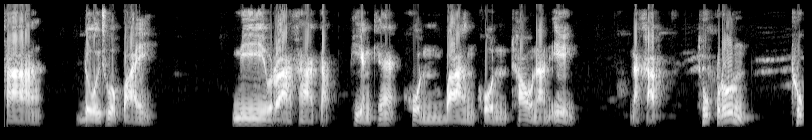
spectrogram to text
คาโดยทั่วไป มีราคากับเพียงแค่คนบางคนเท่านั้นเองนะครับ ทุกรุ่นทุก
